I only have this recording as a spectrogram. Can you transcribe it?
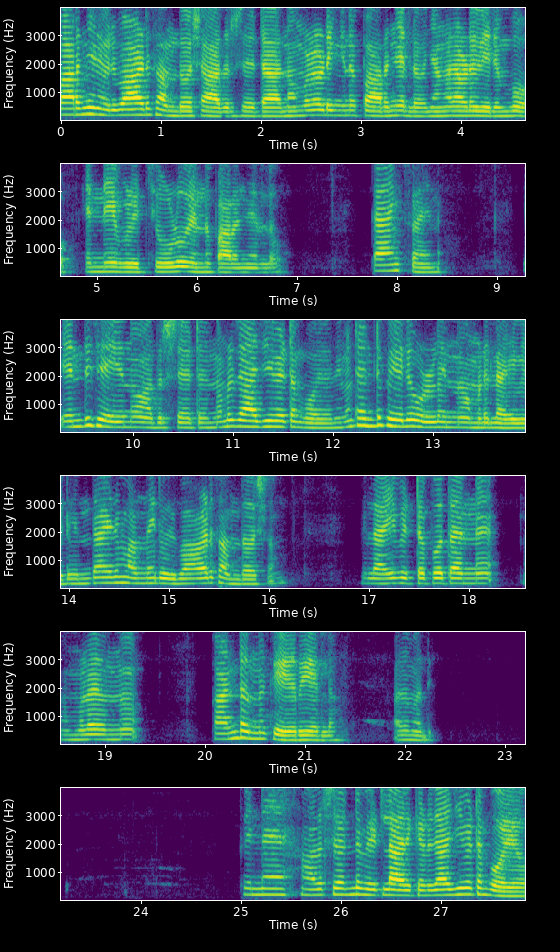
പറഞ്ഞതിന് ഒരുപാട് സന്തോഷം ആദർശേട്ടാ നമ്മളോട് ഇങ്ങനെ പറഞ്ഞല്ലോ. ഞങ്ങളവിടെ വരുമ്പോൾ എന്നെ വിളിച്ചോളൂ എന്ന് പറഞ്ഞല്ലോ. താങ്ക്സ് അതിന് എന്ത് ചെയ്യുന്നു ആദർശേട്ടൻ നമ്മൾ രാജീവേട്ടൻ പോയോ? നിങ്ങൾ രണ്ട് പേരേ ഉള്ളൂ ഇന്ന് നമ്മുടെ ലൈവിൽ എന്തായാലും വന്നതിൽ ഒരുപാട് സന്തോഷം. ലൈവ് ഇട്ടപ്പോൾ തന്നെ നമ്മളെ ഒന്ന് കണ്ടൊന്ന് കയറിയല്ലോ അത് മതി. പിന്നെ ആദർശേട്ടന്റെ വീട്ടിൽ ആരൊക്കെയുണ്ട്? രാജീവേട്ടൻ പോയോ?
